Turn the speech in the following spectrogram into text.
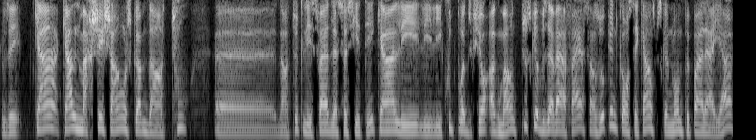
Je vous ai, quand, quand le marché change, comme dans tout, euh, dans toutes les sphères de la société, quand les, les, les coûts de production augmentent, tout ce que vous avez à faire sans aucune conséquence, puisque le monde ne peut pas aller ailleurs,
